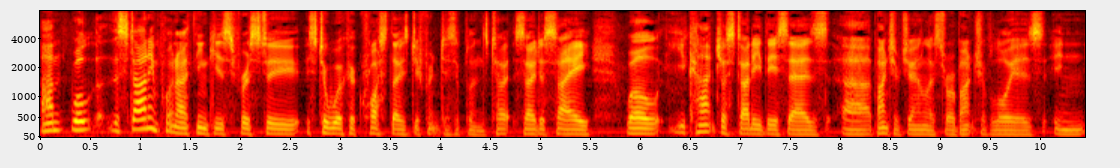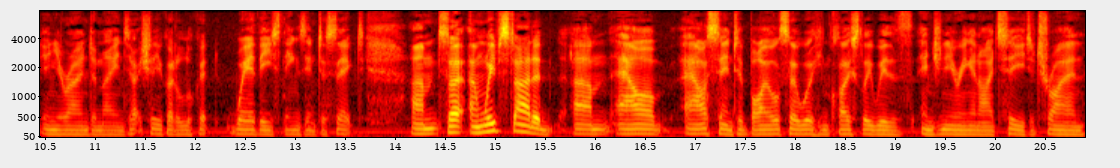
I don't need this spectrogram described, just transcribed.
Um, well, the starting point I think is for us to is to work across those different disciplines. To, so to say, well, you can't just study this as uh, a bunch of journalists or a bunch of lawyers in, in your own domains. Actually, you've got to look at where these things intersect. Um, so, and we've started um, our our centre by also working closely with engineering and IT to try and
